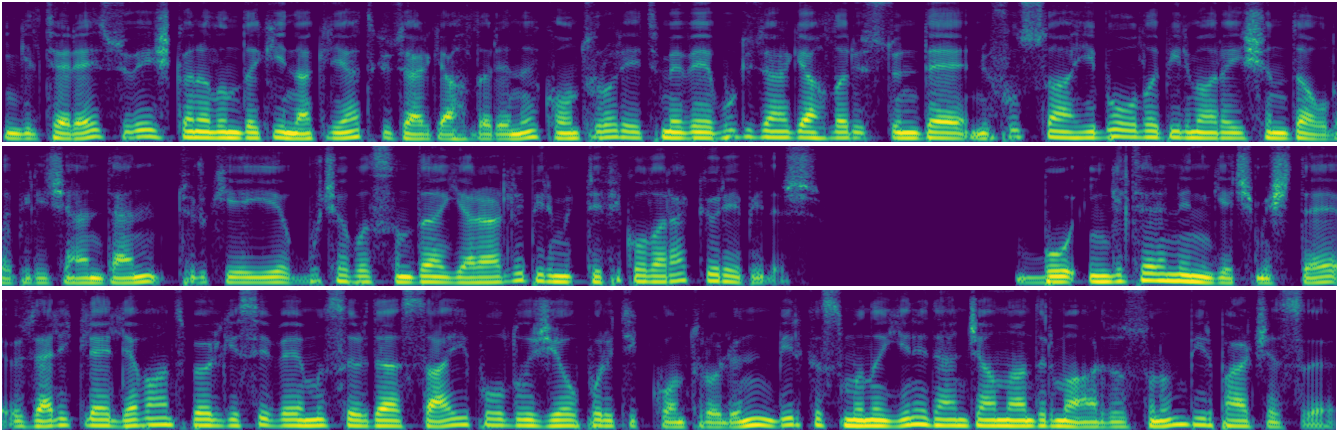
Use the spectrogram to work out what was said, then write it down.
İngiltere, Süveyş kanalındaki nakliyat güzergahlarını kontrol etme ve bu güzergahlar üstünde nüfus sahibi olabilme arayışında olabileceğinden Türkiye'yi bu çabasında yararlı bir müttefik olarak görebilir. Bu İngiltere'nin geçmişte özellikle Levant bölgesi ve Mısır'da sahip olduğu jeopolitik kontrolün bir kısmını yeniden canlandırma arzusunun bir parçası.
